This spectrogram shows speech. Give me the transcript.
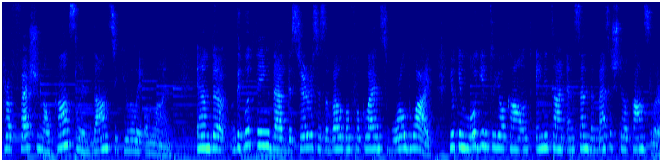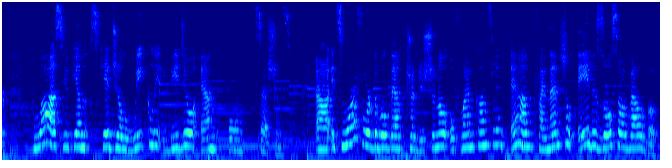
professional counseling done securely online and uh, the good thing that the service is available for clients worldwide. You can log into your account anytime and send the message to a counselor. Plus you can schedule weekly video and phone sessions. Uh, it's more affordable than traditional offline counseling and financial aid is also available.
